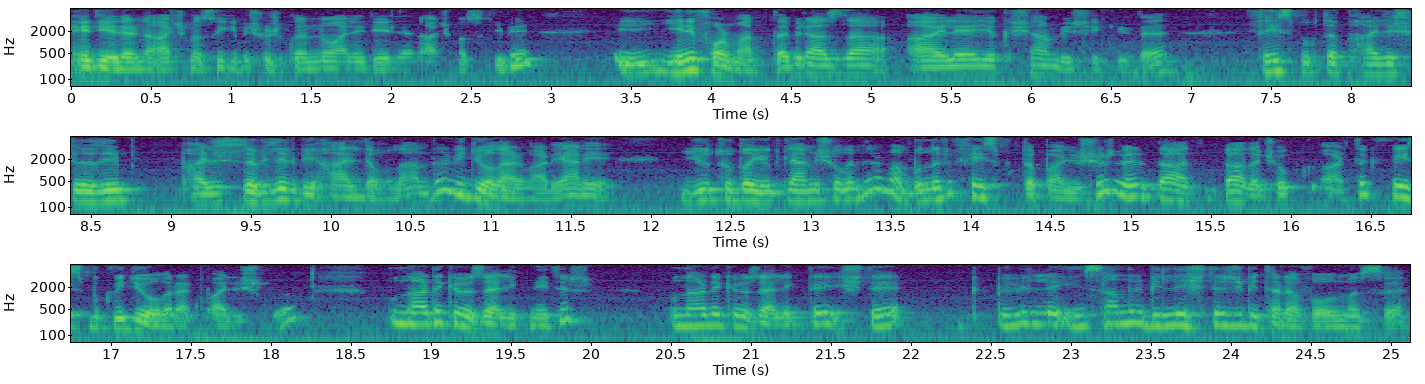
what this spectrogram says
hediyelerini açması gibi çocukların Noel hediyelerini açması gibi e, yeni formatta biraz da aileye yakışan bir şekilde Facebook'ta paylaşılabilir paylaşılabilir bir halde olan da videolar var. Yani YouTube'da yüklenmiş olabilir ama bunları Facebook'ta paylaşıyoruz ve daha daha da çok artık Facebook video olarak paylaşılıyor. Bunlardaki özellik nedir? Bunlardaki özellik de işte böyle insanları birleştirici bir tarafı olması.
